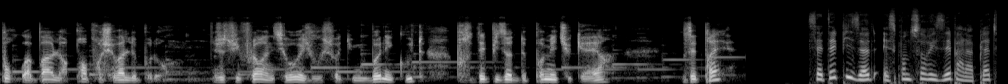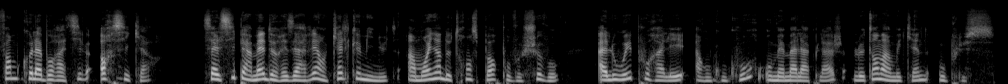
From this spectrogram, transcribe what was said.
pourquoi pas leur propre cheval de polo. Je suis Florencio et je vous souhaite une bonne écoute pour cet épisode de Premier Tucker. Vous êtes prêts? Cet épisode est sponsorisé par la plateforme collaborative Orsicar. Celle-ci permet de réserver en quelques minutes un moyen de transport pour vos chevaux, à louer pour aller en concours ou même à la plage, le temps d'un week-end ou plus.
